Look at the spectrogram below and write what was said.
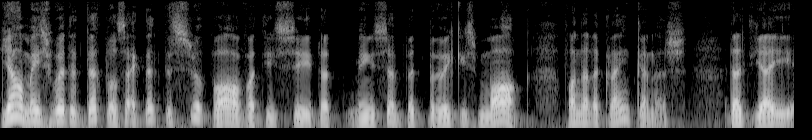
Ja, mense hoor dit dikwels. Ek dink dit is so waar wat jy sê dat mense wit broodjies maak van hulle kleinkinders dat jy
